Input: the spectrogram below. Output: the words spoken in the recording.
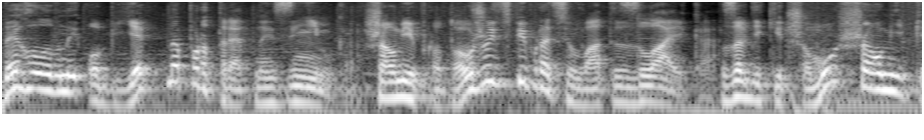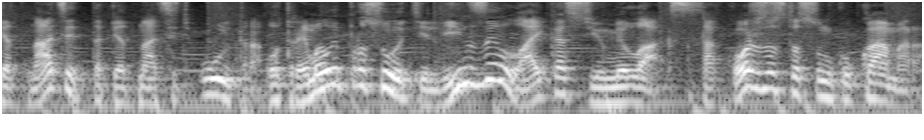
де головний об'єкт на портретних знімках. Xiaomi продовжують співпрацювати з Leica, завдяки чому Xiaomi 15 та 15 Ultra отримали просунуті лінзи Leica Sumi-Lux. Також застосунку камера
